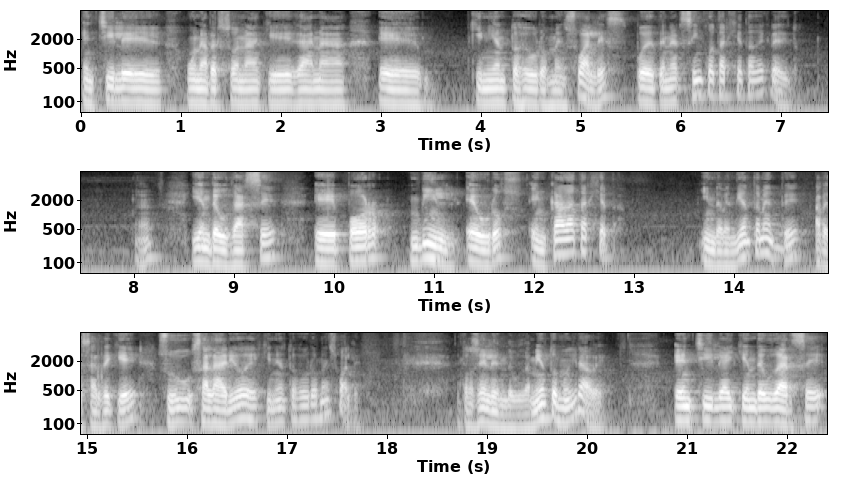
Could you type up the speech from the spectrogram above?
En Chile, una persona que gana 500 eh, euros mensuales puede tener cinco tarjetas de crédito ¿eh? y endeudarse eh, por 1.000 euros en cada tarjeta, independientemente, a pesar de que su salario es 500 euros mensuales. Entonces el endeudamiento es muy grave. En Chile hay que endeudarse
